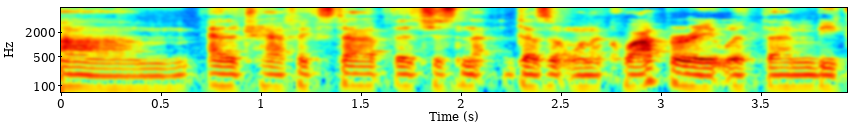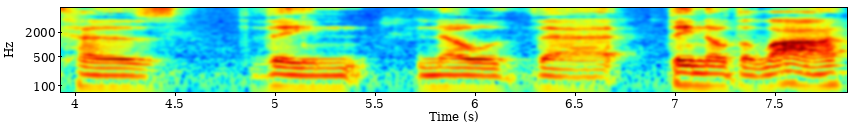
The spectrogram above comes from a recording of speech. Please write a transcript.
um, at a traffic stop that just not, doesn't want to cooperate with them because they know that they know the law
